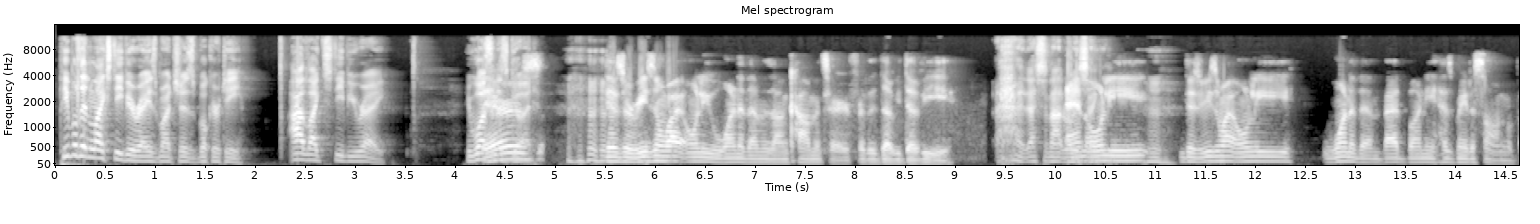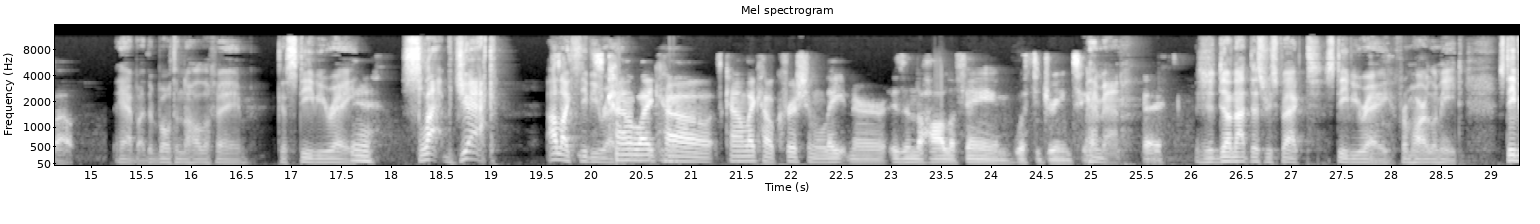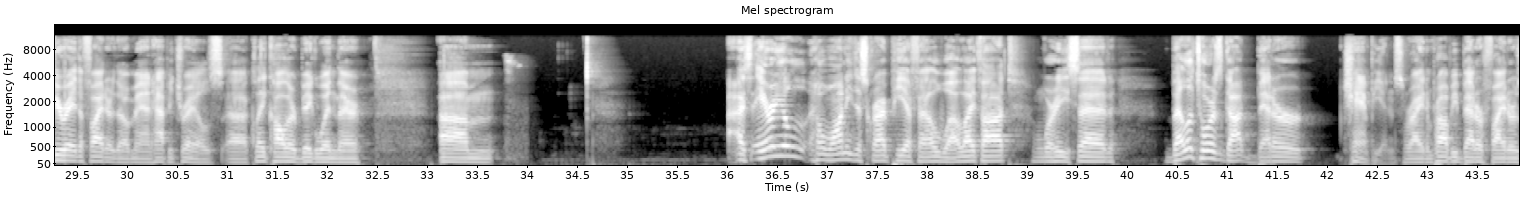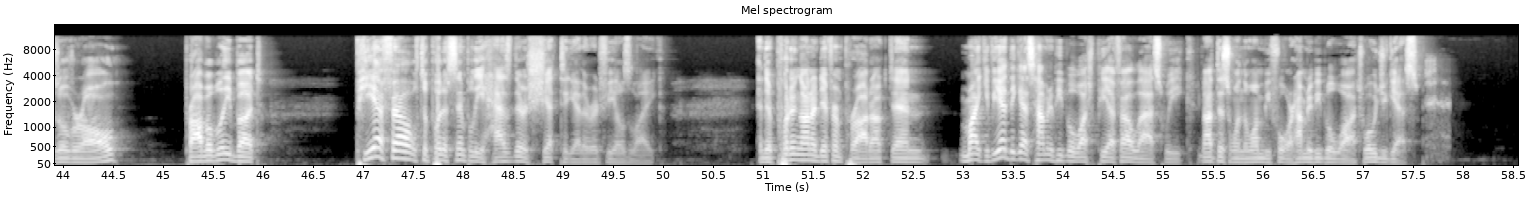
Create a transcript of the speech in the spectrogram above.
People didn't like Stevie Ray as much as Booker T. I liked Stevie Ray. He wasn't as good. there's a reason why only one of them is on commentary for the WWE, That's not really and only there's a reason why only one of them, Bad Bunny, has made a song about. yeah, but they're both in the Hall of Fame because Stevie Ray Yeah, slap Jack. I like Stevie it's Ray. kind of like how it's kind of like how Christian Laettner is in the Hall of Fame with the Dream Team. Hey man, should do not disrespect Stevie Ray from Harlem Heat. Stevie Ray, the fighter, though, man, happy trails. Uh, Clay Collard, big win there. Um, as Ariel Helwani described PFL well, I thought, where he said Bellator's got better champions, right, and probably better fighters overall, probably, but PFL, to put it simply, has their shit together. It feels like, and they're putting on a different product. And Mike, if you had to guess how many people watched PFL last week, not this one, the one before, how many people watched? What would you guess?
